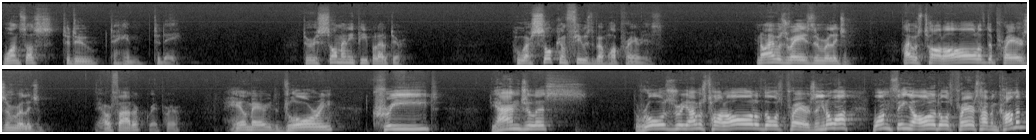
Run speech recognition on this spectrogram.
wants us to do to Him today. There are so many people out there who are so confused about what prayer is. You know, I was raised in religion. I was taught all of the prayers in religion the Our Father, great prayer, Hail Mary, the Glory, the Creed, the Angelus, the Rosary. I was taught all of those prayers. And you know what? One thing all of those prayers have in common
